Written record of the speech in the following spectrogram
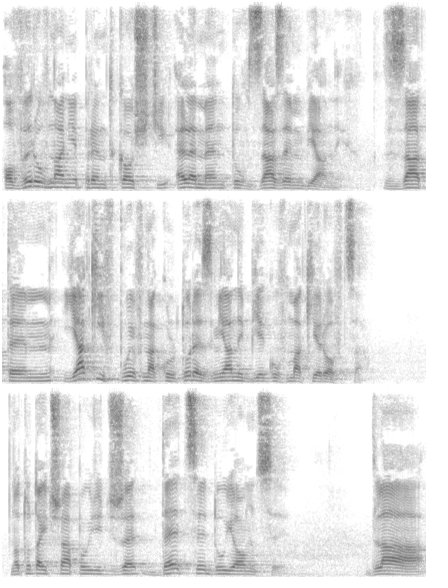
o wyrównanie prędkości elementów zazębianych. Zatem, jaki wpływ na kulturę zmiany biegów ma kierowca? No tutaj trzeba powiedzieć, że decydujący dla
